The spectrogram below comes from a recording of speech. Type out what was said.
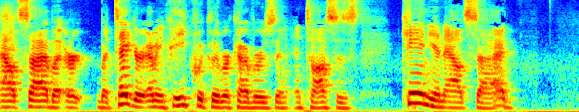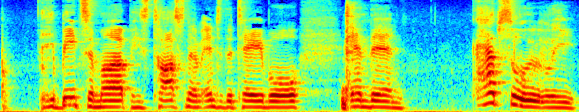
outside, but or, but Taker, I mean, he quickly recovers and, and tosses Kanyon outside. He beats him up. He's tossing him into the table. And then absolutely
